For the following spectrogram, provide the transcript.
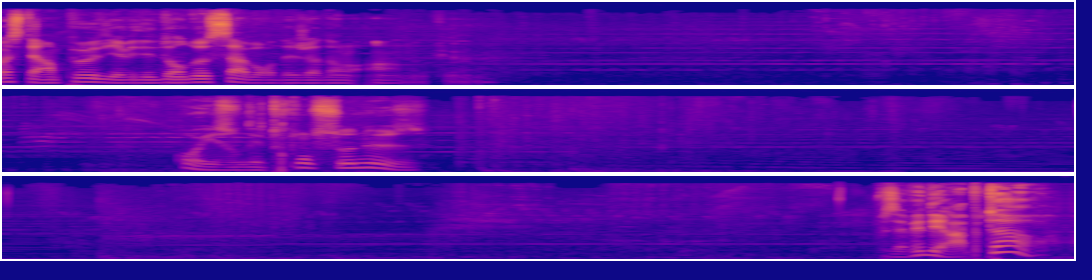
Après c'était un peu, il y avait des dents de sabre déjà dans le 1. Donc, euh. Oh ils ont des tronçonneuses. Vous avez des raptors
